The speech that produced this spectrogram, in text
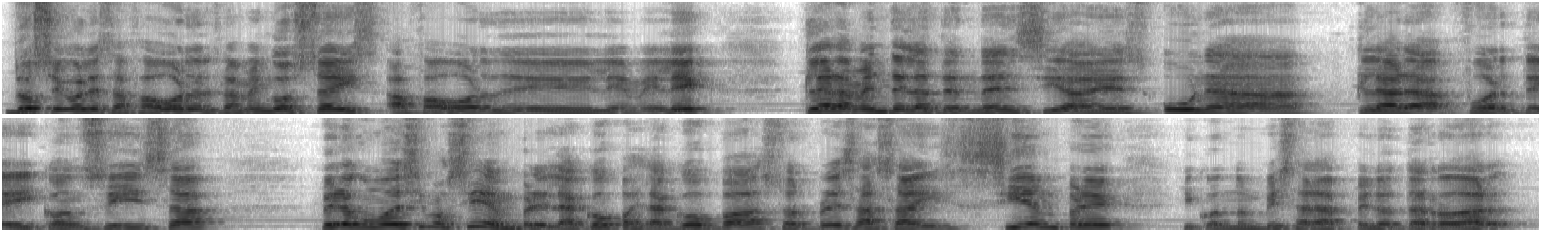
12 goles a favor del Flamengo, 6 a favor del Emelec. Claramente la tendencia es una clara, fuerte y concisa. Pero como decimos siempre, la copa es la copa, sorpresas hay siempre y cuando empieza la pelota a rodar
